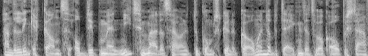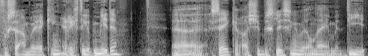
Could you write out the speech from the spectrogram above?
Aan de linkerkant op dit moment niet, maar dat zou in de toekomst kunnen komen. En dat betekent dat we ook openstaan voor samenwerking richting het midden. Eh, zeker als je beslissingen wil nemen die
